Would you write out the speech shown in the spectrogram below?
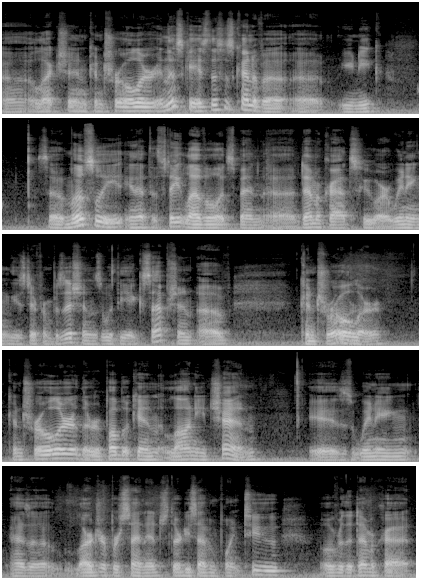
uh, election. Controller, in this case, this is kind of a, a unique. So mostly at the state level, it's been uh, Democrats who are winning these different positions, with the exception of controller. Controller, the Republican Lanhee Chen is winning, has a larger percentage, 37.2, over the Democrat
